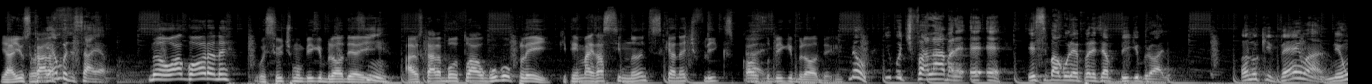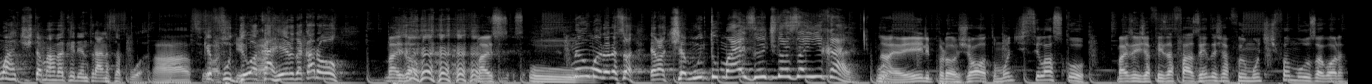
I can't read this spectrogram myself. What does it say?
E aí os caras. lembro dessa época. Não, agora, né? Esse último Big Brother aí. Sim. Aí os caras botou ah, o Google Play, que tem mais assinantes que a Netflix por causa Ai. do Big Brother. Não, e vou te falar, mano, é, é, esse bagulho aí, por exemplo, Big Brother. Ano que vem, mano, nenhum artista mais vai querer entrar nessa porra. Ah, Porque fudeu a carreira da Carol. Mas, ó, mas o. Não, mano, olha só. Ela tinha muito mais antes dela sair, cara. Tipo, Não, é ele, Projota, um monte se lascou. Mas aí já fez a Fazenda, já foi um monte de famoso agora.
